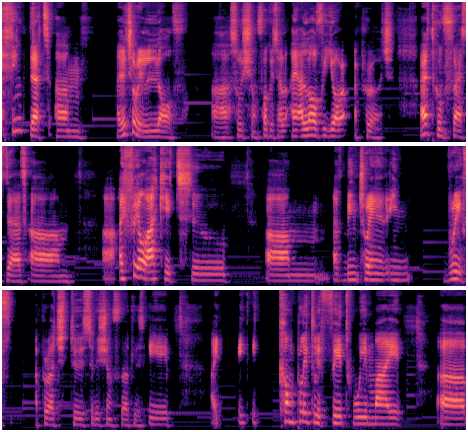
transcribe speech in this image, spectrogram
I think that um, I literally love uh, solution focused. I, I, love your approach. I have to confess that um, uh, I feel lucky to um, have been trained in brief approach to solution focus. It, I, it, it completely fit with my uh,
